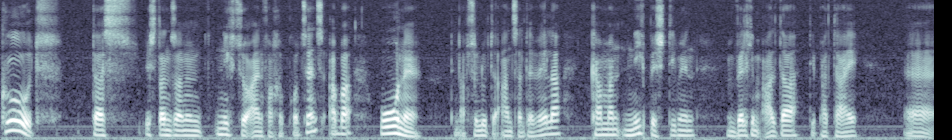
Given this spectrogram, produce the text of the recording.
Gut, das ist dann so ein nicht so einfacher Prozess, aber ohne die absolute Anzahl der Wähler kann man nicht bestimmen, in welchem Alter die Partei äh,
